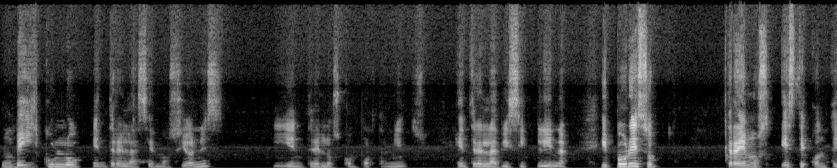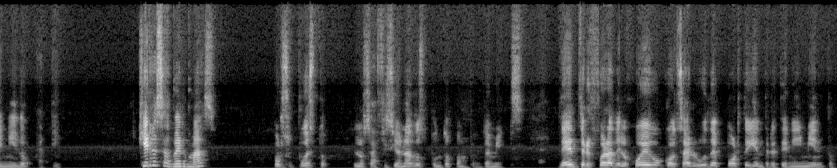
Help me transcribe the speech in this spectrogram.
Un vehículo entre las emociones y entre los comportamientos, entre la disciplina. Y por eso traemos este contenido a ti. ¿Quieres saber más? Por supuesto, losaficionados.com.mx. Dentro y fuera del juego, con salud, deporte y entretenimiento.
